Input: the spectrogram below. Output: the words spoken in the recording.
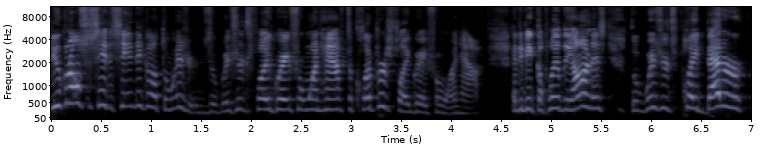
But you can also say the same thing about the Wizards. The Wizards play great for one half, the Clippers play great for one half. And to be completely honest, the Wizards played better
